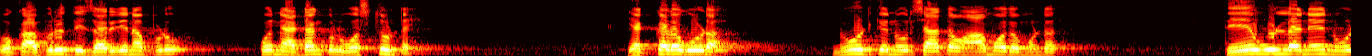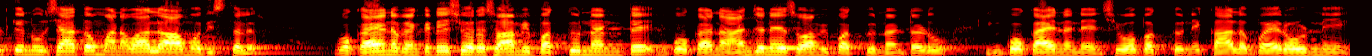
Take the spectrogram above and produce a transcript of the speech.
ఒక అభివృద్ధి జరిగినప్పుడు కొన్ని అడ్డంకులు వస్తుంటాయి. ఎక్కడ కూడా నూటికి నూరు శాతం ఆమోదం ఉండదు. దేవుళ్ళనే నూటికి నూరు శాతం మన వాళ్ళు ఆమోదిస్తలేరు. ఒక ఆయన వెంకటేశ్వర స్వామి భక్తున్నంటే ఇంకొక ఆయన ఆంజనేయ స్వామి భక్తున్నంటాడు ఇంకొక ఆయన నేను శివభక్తుని కాల భైరవుడిని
